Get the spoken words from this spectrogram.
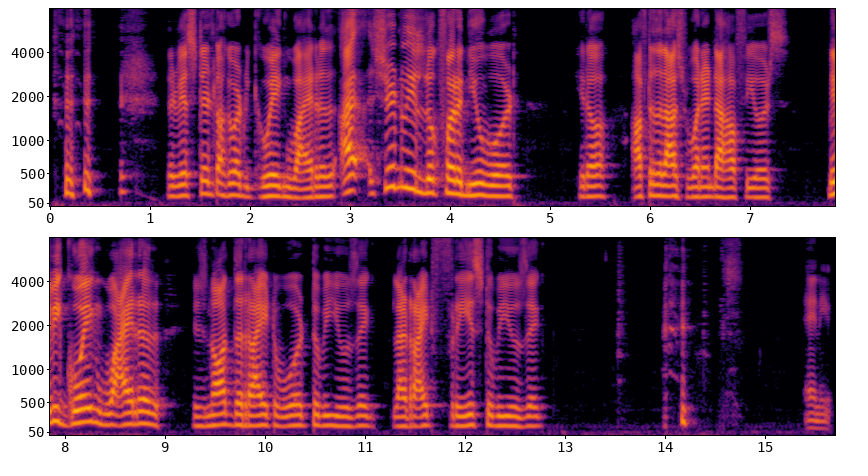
that we are still talking about going viral. I shouldn't we look for a new word? You know, after the last one and a half years, maybe going viral is not the right word to be using, the right phrase to be using. anyway,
